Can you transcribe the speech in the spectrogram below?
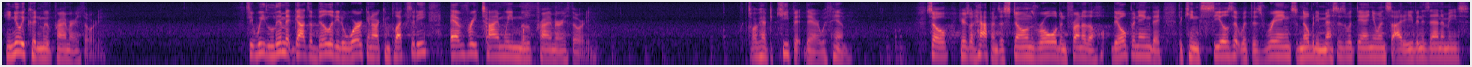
He knew he couldn't move primary authority. See, we limit God's ability to work in our complexity every time we move primary authority. That's why we have to keep it there with him. So here's what happens a stone's rolled in front of the, the opening. The king seals it with his ring so nobody messes with Daniel inside, even his enemies.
